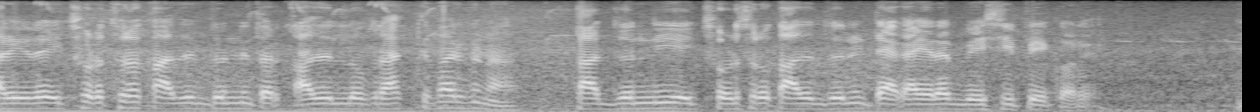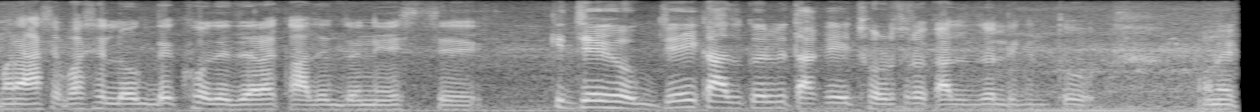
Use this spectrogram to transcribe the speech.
আর এরা এই ছোটো ছোটো কাজের জন্য তার কাজের লোক রাখতে পারবে না। তার জন্যই এই ছোটো ছোটো কাজের জন্য টাকা এরা বেশি পে করে। মানে আশেপাশে লোকদের খোঁজে যারা কাজের জন্য এসছে, কি যেই হোক, যেই কাজ করবে তাকে এই ছোটো ছোটো কাজের জন্য কিন্তু অনেক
